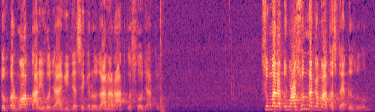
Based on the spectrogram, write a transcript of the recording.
تم پر موت تاری ہو جائے گی، جیسے کہ روزانہ رات کو سو جاتے ہو۔ سمر تماسن کما تستيقظون۔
